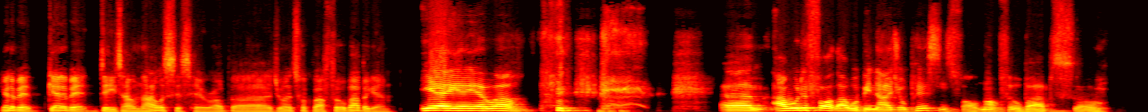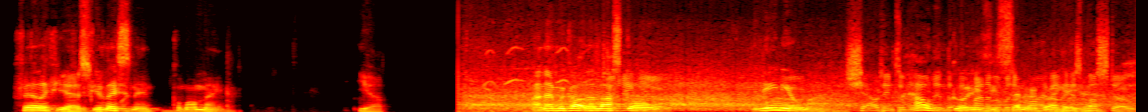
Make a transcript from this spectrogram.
Get a bit, get a bit detailed analysis here, Rob. Uh, do you want to talk about Phil Babb again? yeah, yeah, yeah. Well, um, I would have thought that would be Nigel Pearson's fault, not Phil Babb's. So, Phil, if you, yeah, if you're good point. listening, come on, mate. Yeah, And then we got the last goal, Juninho, man. Shouting to How warn him that good the is Bannerman his was centre of arriving. gravity Here's? Mustoe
